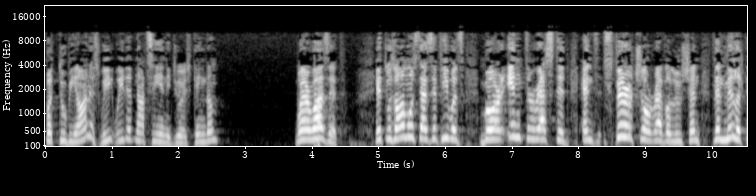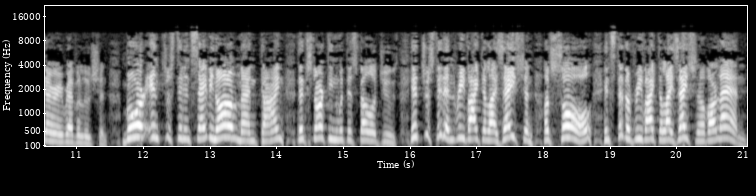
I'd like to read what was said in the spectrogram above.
But to be honest, we, we did not see any Jewish kingdom. Where was it? It was almost as if he was more interested in spiritual revolution than military revolution. More interested in saving all mankind than starting with his fellow Jews. Interested in revitalization of soul instead of revitalization of our land.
